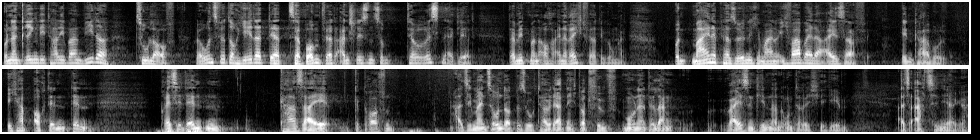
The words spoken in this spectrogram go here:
Und dann kriegen die Taliban wieder Zulauf. Bei uns wird doch jeder, der zerbombt wird, anschließend zum Terroristen erklärt, damit man auch eine Rechtfertigung hat. Und meine persönliche Meinung, ich war bei der ISAF in Kabul. Ich habe auch den, den Präsidenten Karzai getroffen, als ich meinen Sohn dort besucht habe. Der hat nicht dort fünf Monate lang Waisenkindern Unterricht gegeben als 18-Jähriger.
